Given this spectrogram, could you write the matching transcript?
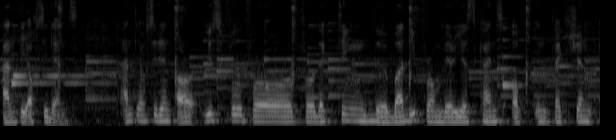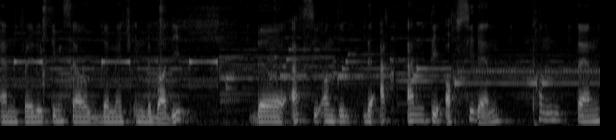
antioxidants. Antioxidants are useful for protecting the body from various kinds of infection and predicting cell damage in the body. The, the antioxidant content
